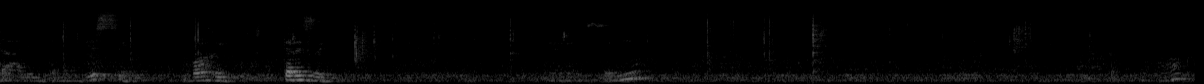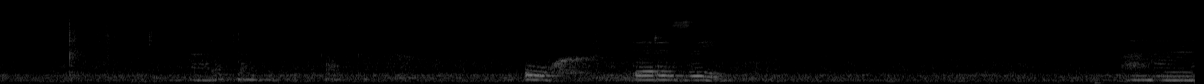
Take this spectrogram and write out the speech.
Далі йдемо віси, ваги, терези. Терези. Так. Зараз нам буде підказка. Ух, Терези. Ем,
